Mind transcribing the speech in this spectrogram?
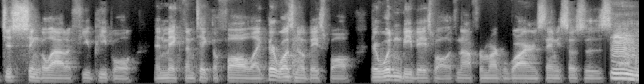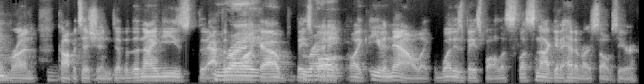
just single out a few people and make them take the fall? Like there was no baseball there wouldn't be baseball if not for Mark McGwire and Sammy Sosa's uh, mm. home run competition. The, the 90s, the, after right. the lockout, baseball, right. like even now, like what is baseball? Let's let's not get ahead of ourselves here.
